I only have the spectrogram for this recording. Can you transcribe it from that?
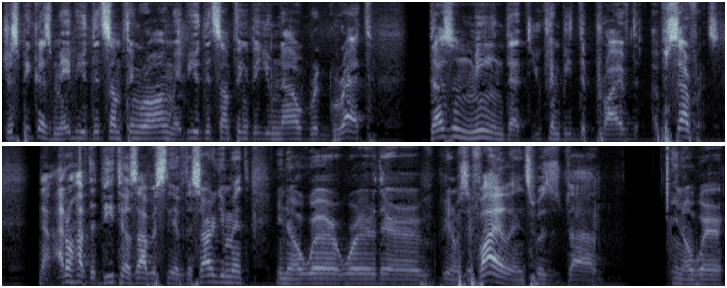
just because maybe you did something wrong, maybe you did something that you now regret, doesn't mean that you can be deprived of severance. Now, I don't have the details, obviously, of this argument. You know, where where there, you know, was there violence? Was uh, you know, where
